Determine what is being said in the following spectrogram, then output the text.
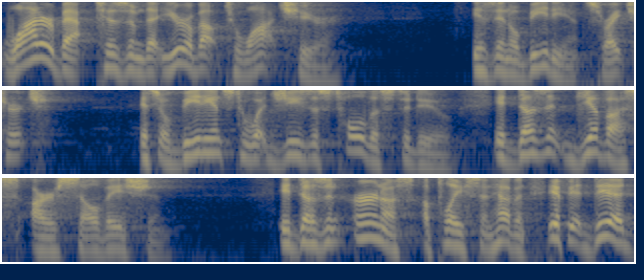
Water baptism that you're about to watch here is in obedience, right, church? It's obedience to what Jesus told us to do. It doesn't give us our salvation. It doesn't earn us a place in heaven. If it did,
